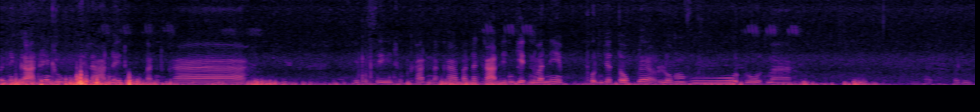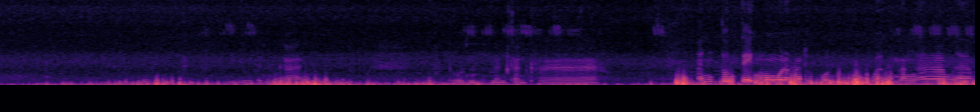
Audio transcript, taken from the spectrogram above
บรรยากาศให้ลูกหลานได้ดูกันค่ะสิบซีทุกท่านนะคะบรรยากาศเย็นๆวันนี้ฝนจะตกแล้วลมวูดวูดมาทุกคนนี่บรรยากาศ ต้นนั่นกันค่ะ อันนี้ต้น แตงโมนะคะทุกคนปลูกไว้กำลังงามงาม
